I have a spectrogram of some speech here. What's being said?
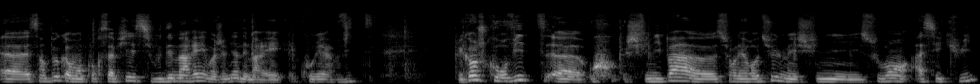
euh, c'est un peu comme en course à pied. Si vous démarrez, moi j'aime bien démarrer, courir vite. Mais quand je cours vite, euh, je finis pas euh, sur les rotules, mais je finis souvent assez cuit.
